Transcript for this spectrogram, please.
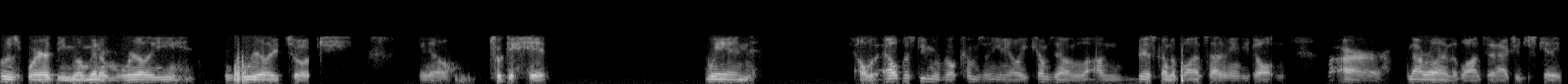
was where the momentum really, really took, you know, took a hit when Elvis Dumervil comes in. You know, he comes in on, on basically on the blind side of Andy Dalton, or not really on the blind side. Actually, just kidding.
